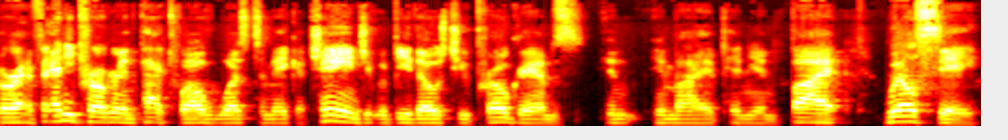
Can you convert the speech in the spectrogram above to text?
or if any program in the Pac 12 was to make a change, it would be those two programs, in, in my opinion. But we'll see.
